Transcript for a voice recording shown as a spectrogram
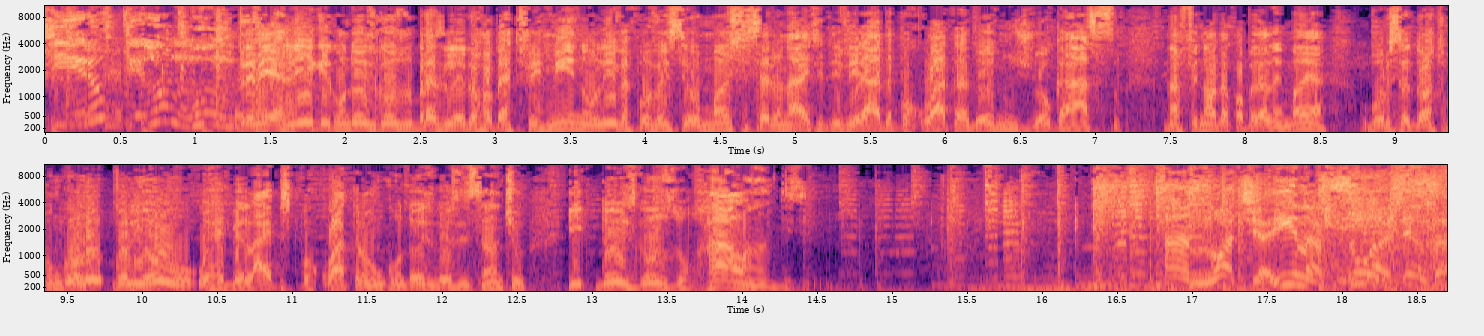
Giro pelo mundo. Premier League com dois gols do brasileiro Roberto Firmino, o Liverpool venceu o Manchester United de virada por 4 a 2 num jogaço. Na final da Copa da Alemanha, o Borussia Dortmund goleou, goleou o RB Leipzig por 4 a 1 com dois gols de Sancho e dois gols do Haaland. Anote aí na sua agenda.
